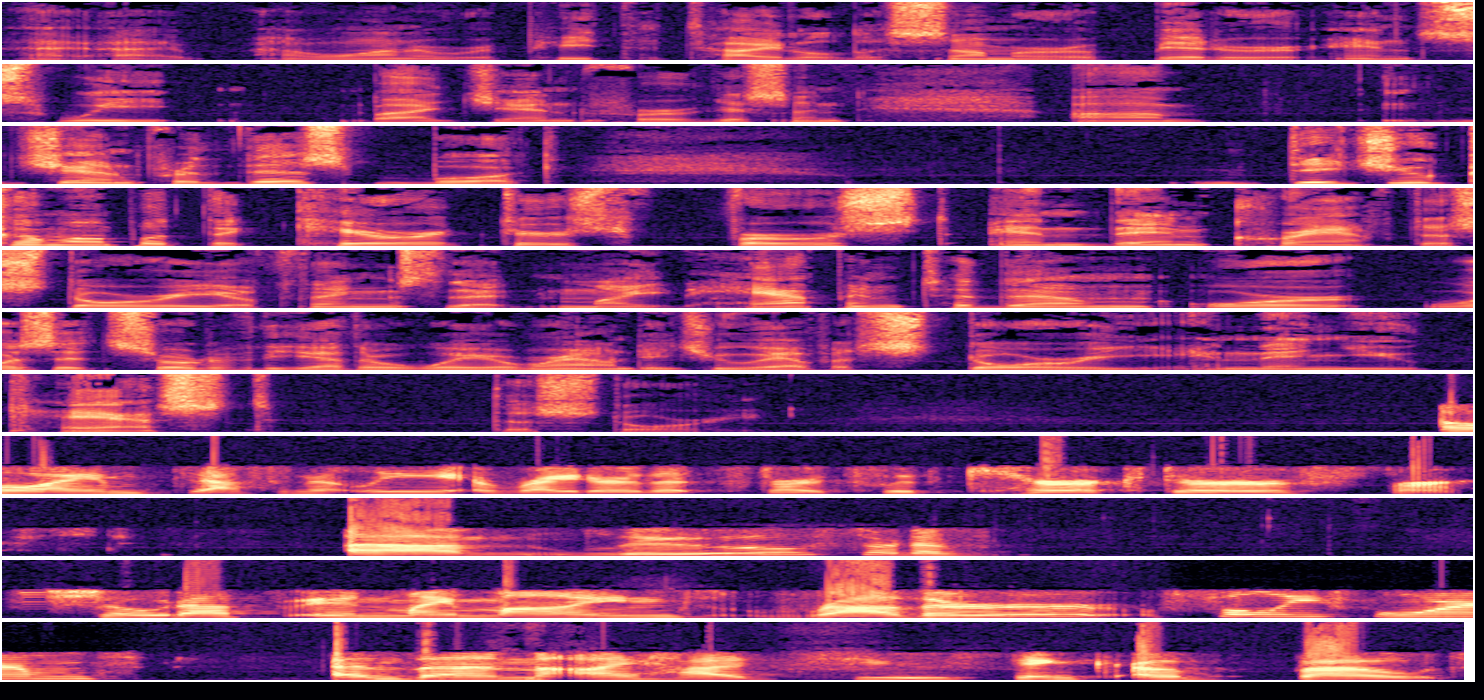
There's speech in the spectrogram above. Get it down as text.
I, I, want to repeat the title, "The Summer of Bitter and Sweet" by Jen Ferguson. Um, Jen, for this book, did you come up with the characters first and then craft a story of things that might happen to them, or was it sort of the other way around? Did you have a story and then you cast the story? Oh, I am definitely a writer that starts with character first. Um, Lou sort of showed up in my mind rather fully formed, and then I had to think about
